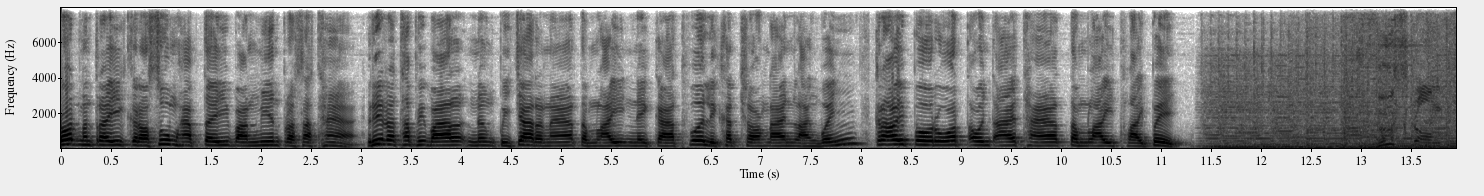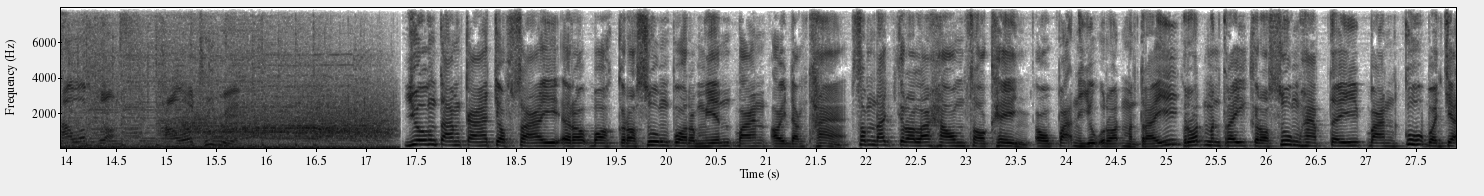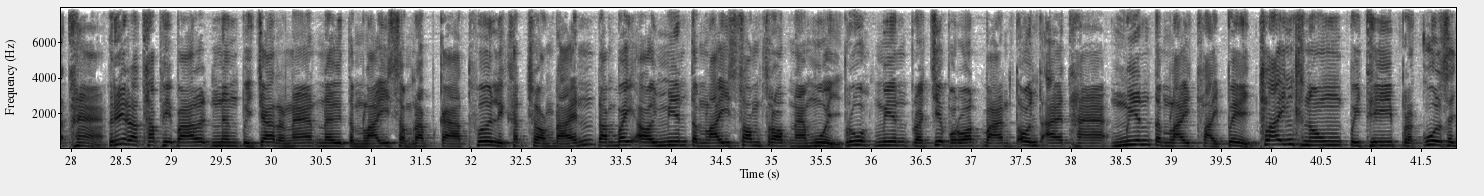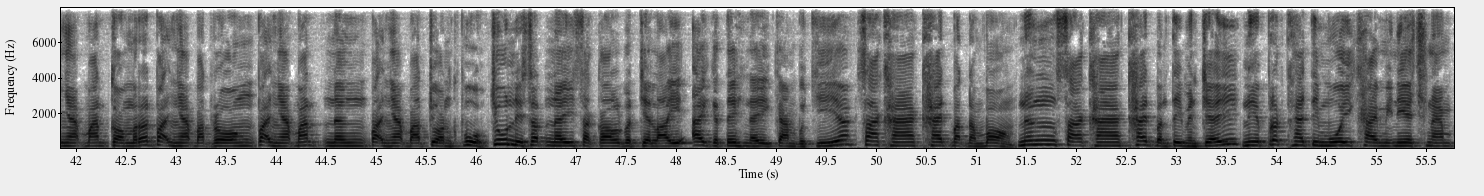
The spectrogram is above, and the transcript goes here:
រដ្ឋមន្ត្រីក្រសួងមហាផ្ទៃបានមានប្រសាសន៍ថារាជរដ្ឋាភិបាលនឹងពិចារណាតម្លៃនៃការធ្វើលិខិតឆ្លងដែនឡើងវិញ ក្រោយពលរដ្ឋអូនត្អែថាតម្លៃថ្លៃពេក Boost Strong Power Plus. Power to win. យោងតាមការចុះផ្សាយរបស់ក្រសួងព័ត៌មានបានឲ្យដឹងថាសម្ដេចក្រឡាហោមសខេងអបនាយករដ្ឋមន្ត្រីរដ្ឋមន្ត្រីក្រសួងមហាផ្ទៃបានគូសបញ្ជាក់ថារាជរដ្ឋាភិបាលនឹងពិចារណានៅតម្លៃសម្រាប់ការធ្វើលិខិតឆ្លងដែនដើម្បីឲ្យមានតម្លៃសមស្របណាមួយព្រោះមានប្រជាពលរដ្ឋបានត្អូញត្អែថាមានតម្លៃថ្លៃពេកថ្លែងក្នុងពិធីប្រគល់សញ្ញាបត្រកម្រិតបញ្ញាបត្ររងបញ្ញាបត្រនិងបញ្ញាបត្រជាន់ខ្ពស់ជូននិស្សិតនៃសាកលវិទ្យាល័យឯកទេសនៃកម្ពុជា សាខាខេត្តបាត់ដំបង និងសាខាខេត្តបន្ទាយមានជ័យនាព្រឹកថ្ងៃទី1ខែមីនាឆ្នាំ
